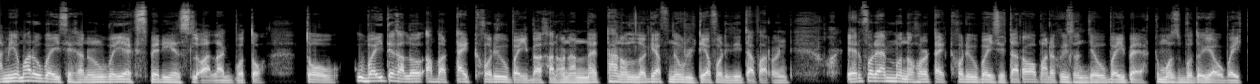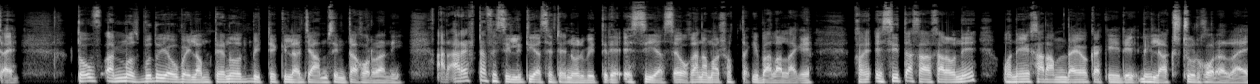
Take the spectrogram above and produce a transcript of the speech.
আমি আমার উবাইছে কারণ উবাই এক্সপেরিয়েন্স লওয়া লাগবো তো। তো উবাইতে কালো আবার টাইট করে উবাইবা কারণ আন্নার টানোর লগে আপনি উল্টিয়া পড়ে দিতে পারেন এরপরে আমি মনে করো টাইট করে উবাইছি তারাও আমার কইছেন যে উবাইবা, একটু মজবুত হইয়া উবাইতায় তো আমি মজবুত হইয়া উবাইলাম ট্রেনের ভিতরে কিলা জাম চিন্তা করানি আর আরেকটা ফেসিলিটি আছে ট্রেনের ভিতরে এসি আছে, ওখানে আমার সব থাকি ভালো লাগে এসি থাকার কারণে অনেক আরামদায়ক আর কি রিল্যাক্স ট্যুর করা যায়।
